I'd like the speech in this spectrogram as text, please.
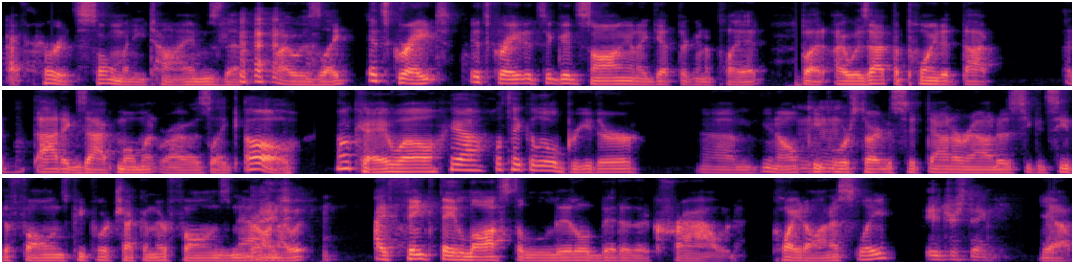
I've heard it so many times that I was like, it's great. It's great. It's a good song. And I get they're going to play it. But I was at the point at that, at that exact moment where I was like, oh, okay, well, yeah, we'll take a little breather. Um, you know, people Mhm. were starting to sit down around us. You could see the phones. People were checking their phones now. And I, Right. would- I think they lost a little bit of the crowd, quite honestly. Interesting. Yeah.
